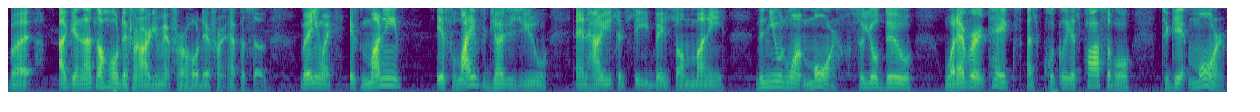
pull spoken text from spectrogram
But again, that's a whole different argument for a whole different episode. But anyway, if money, if life judges you and how you succeed based on money, then you would want more. So you'll do whatever it takes as quickly as possible to get more.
